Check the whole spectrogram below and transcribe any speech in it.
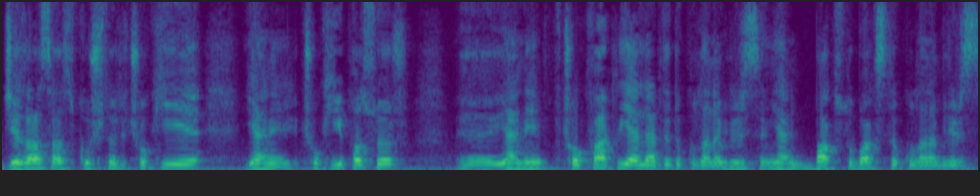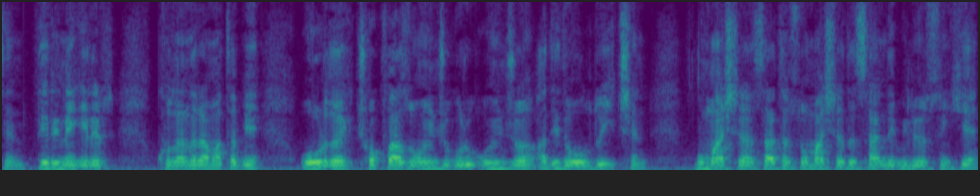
ceza sahası koşuları çok iyi. Yani çok iyi pasör. Ee, yani çok farklı yerlerde de kullanabilirsin. Yani box to box'ta kullanabilirsin. Derine gelir kullanır ama tabii orada çok fazla oyuncu grubu, oyuncu adedi olduğu için bu maçta zaten son maçlarda sen de biliyorsun ki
